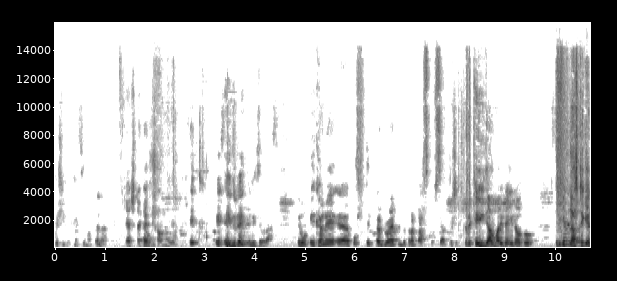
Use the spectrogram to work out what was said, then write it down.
বেশি ম্যাক্সিমাম তাই না? ক্যাশটাকেও স্বর্ণ এ- এই দুটাই নিছে ওরা। এবং এখানে প্রত্যেকটা ড্রয়ার কিন্তু তারা টাচ করছে। আর বিশেষ করে এই যে আলমারিটা এটাও তো এটা কি প্লাস্টিকের।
